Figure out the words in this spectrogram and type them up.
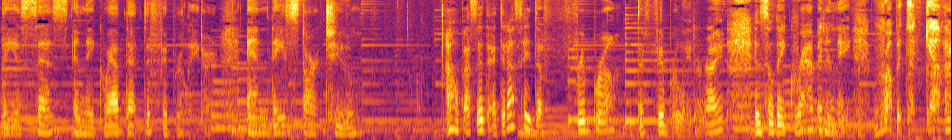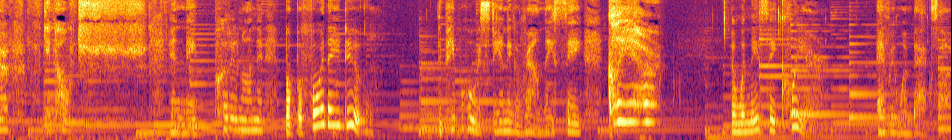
they assess, and they grab that defibrillator and they start to I hope I said that. Did I say defibra? Defibrillator, right? And so they grab it and they rub it together, you know, and they put it on there. But before they do, the people who are standing around, they say, clear. And when they say clear, everyone backs up,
